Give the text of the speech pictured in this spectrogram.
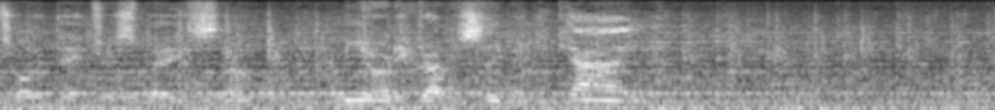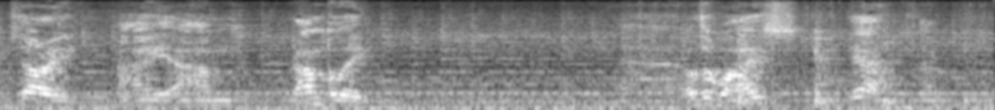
patrolling dangerous space, so, I mean, you're already grabbing sleep when you can. Sorry, I am rambling. Uh, otherwise, yeah. I'm-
